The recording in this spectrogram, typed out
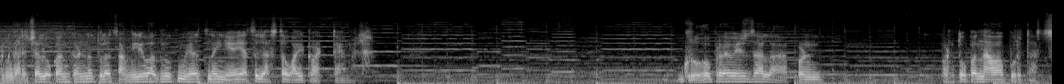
पण घरच्या लोकांकडनं तुला चांगली वागणूक मिळत नाहीये, याचं जास्त वाईट वाटतंय मला. गृहप्रवेश झाला पण पण तो पण नावापुरताच.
